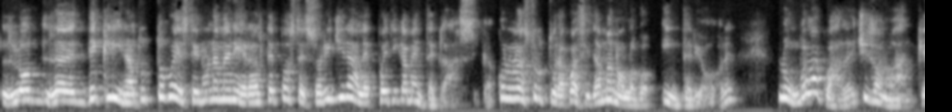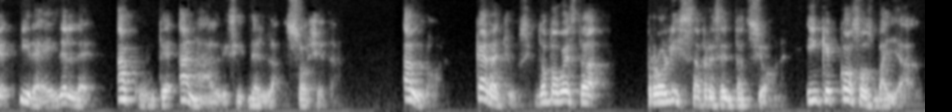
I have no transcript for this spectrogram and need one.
lo, lo, declina tutto questo in una maniera al tempo stesso originale e poeticamente classica, con una struttura quasi da monologo interiore, lungo la quale ci sono anche, direi, delle acute analisi della società. Allora, Cara Giussi, dopo questa prolissa presentazione, in che cosa ho sbagliato?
